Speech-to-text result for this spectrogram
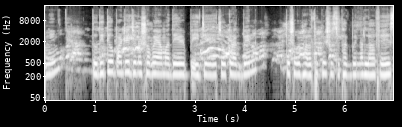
আমি। তো দ্বিতীয় পার্টের জন্য সবাই আমাদের এই যে চোখ রাখবেন। তো সবাই ভালো থাকবেন, সুস্থ থাকবেন। আল্লাহ হাফেজ।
